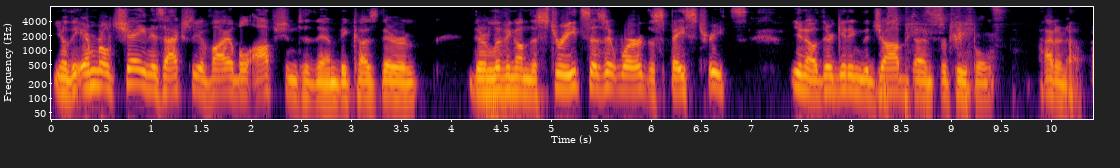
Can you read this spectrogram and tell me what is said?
you know, the Emerald Chain is actually a viable option to them because they're, they're living on the streets, as it were, the space streets. You know, they're getting the job done for people. I don't know.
